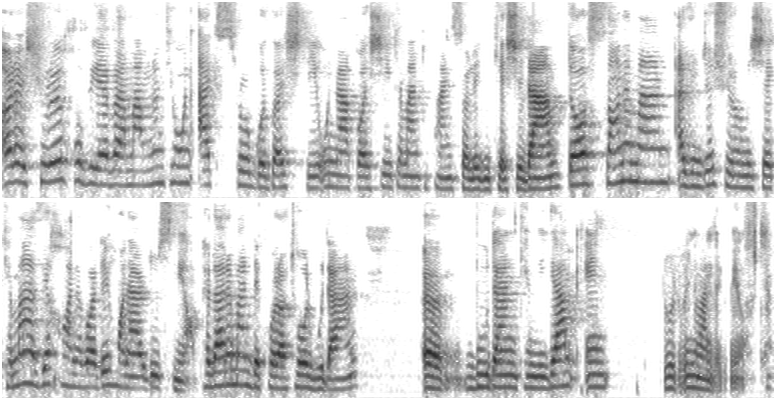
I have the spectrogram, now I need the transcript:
آره شروع خوبیه و ممنون که اون عکس رو گذاشتی اون نقاشی که من تو پنج سالگی کشیدم. داستان من از اینجا شروع میشه که من از یه خانواده هنردوست میام. پدر من دکوراتور بودن. بودن که میگم این دوربین من داره میفته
